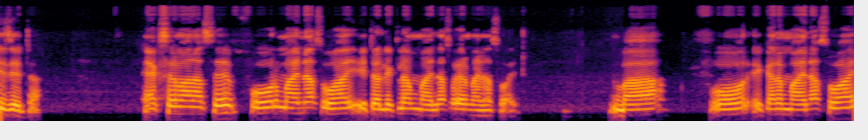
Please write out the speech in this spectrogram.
এই যে এটা। এক্সের মান আছে ফোর মাইনাস ওয়াই এটা লিখলাম মাইনাস ওয়াই মাইনাস ওয়াই বা ফোর এখানে মাইনাস ওয়াই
